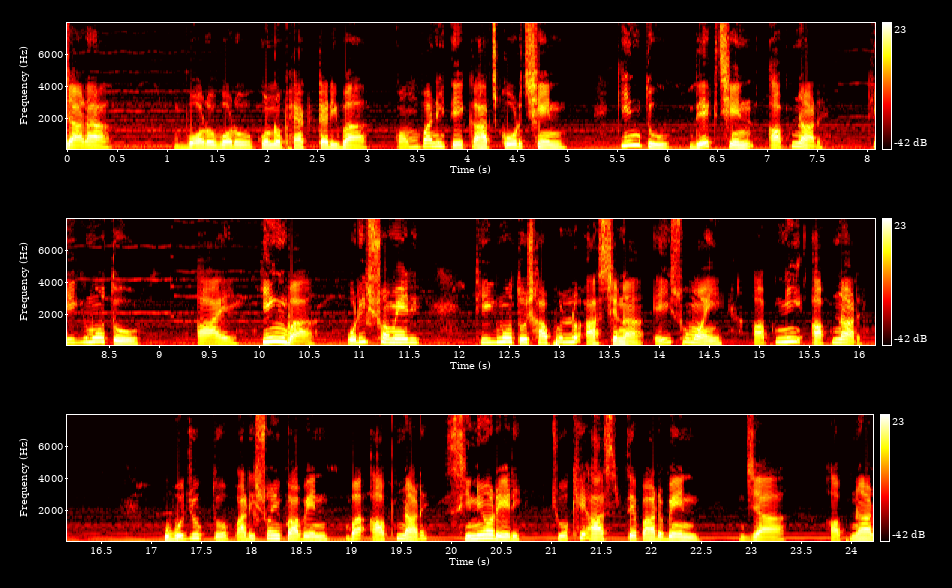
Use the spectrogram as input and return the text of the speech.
যারা বড় বড় কোনো ফ্যাক্টরি বা কোম্পানিতে কাজ করছেন, কিন্তু দেখছেন আপনার ঠিকমতো আয় কিংবা পরিশ্রমের ঠিকমতো সাফল্য আসছে না, এই সময় আপনি আপনার উপযুক্ত পারিশ্রমিক পাবেন বা আপনার সিনিয়রের চোখে আসতে পারবেন, যা আপনার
